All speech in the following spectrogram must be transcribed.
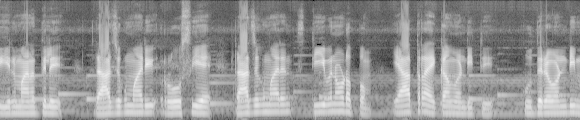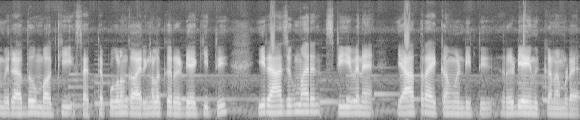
തീരുമാനത്തിൽ രാജകുമാരി റോസിയെ രാജകുമാരൻ സ്റ്റീവനോടൊപ്പം യാത്ര അയക്കാൻ വേണ്ടിയിട്ട് കുതിരവണ്ടിയും രഥവും ബാക്കി സെറ്റപ്പുകളും കാര്യങ്ങളൊക്കെ റെഡിയാക്കിയിട്ട് ഈ രാജകുമാരൻ സ്റ്റീവനെ യാത്ര അയക്കാൻ വേണ്ടിയിട്ട് റെഡിയായി നിൽക്കണം നമ്മുടെ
